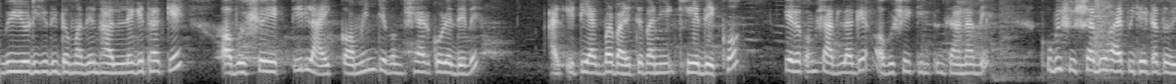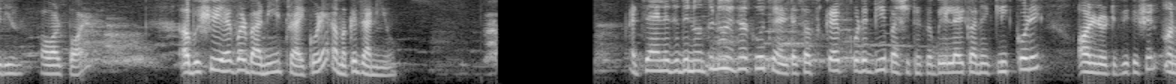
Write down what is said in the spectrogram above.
ভিডিওটি যদি তোমাদের ভালো লেগে থাকে, অবশ্যই একটি লাইক কমেন্ট এবং শেয়ার করে দেবে। আর এটি একবার বাড়িতে বানিয়ে খেয়ে দেখো, কীরকম স্বাদ লাগে, অবশ্যই কিন্তু জানাবে। খুবই সুস্বাদু হয় পিঠেটা তৈরি হওয়ার পর। অবশ্যই একবার বানিয়ে ট্রাই করে আমাকে জানিও। আর চ্যানেলে যদি নতুন হয়ে থাকো, চ্যানেলটা সাবস্ক্রাইব করে দিয়ে পাশে থাকা বেল আইকনে ক্লিক করে অল নোটিফিকেশান অন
